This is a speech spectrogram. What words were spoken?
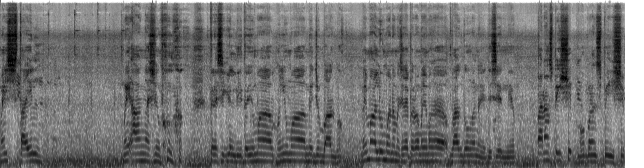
may style may angas yung tricycle dito yung mga yung mga medyo bago may mga luma naman sila pero may mga bagong ano eh disenyo Parang spaceship. mo parang spaceship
